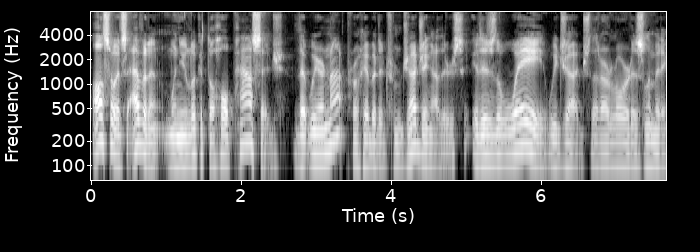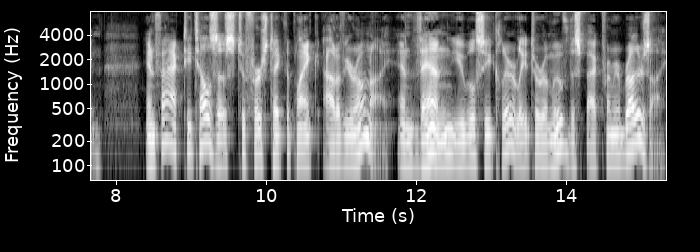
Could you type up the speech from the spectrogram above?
Also, it's evident when you look at the whole passage that we are not prohibited from judging others. It is the way we judge that our Lord is limiting. In fact, he tells us to first take the plank out of your own eye, and then you will see clearly to remove the speck from your brother's eye.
